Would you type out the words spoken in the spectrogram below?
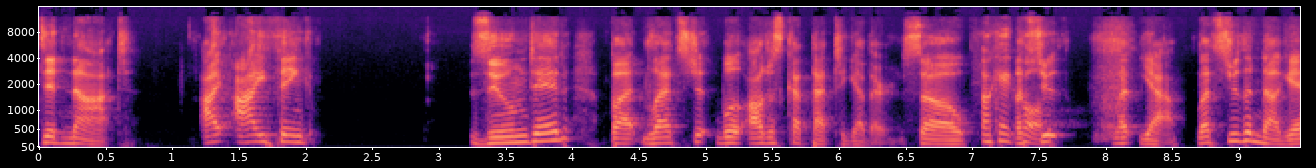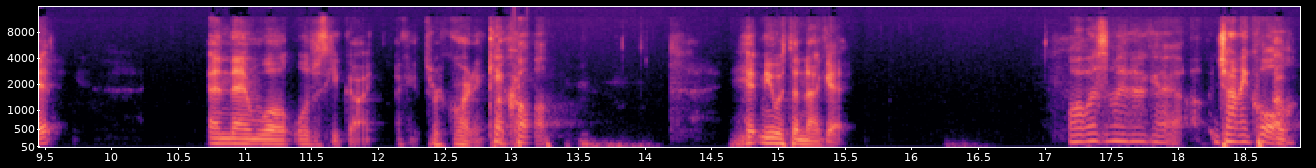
did not. I I think Zoom did, but let's just well, I'll just cut that together. So okay, let's cool. do let yeah, let's do the nugget, and then we'll we'll just keep going. Okay, it's recording. okay, cool. Hit me with the nugget, What was my nugget? Johnny Cole. Oh,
